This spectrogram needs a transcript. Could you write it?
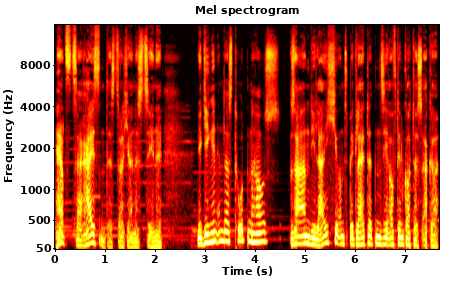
Herzzerreißend ist solch eine Szene. Wir gingen in das Totenhaus, sahen die Leiche und begleiteten sie auf den Gottesacker,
